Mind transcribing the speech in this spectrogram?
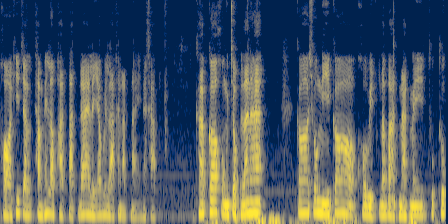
พอที่จะทำให้เราผ่าตัดได้ระยะเวลาขนาดไหนนะครับ ครับก็คงจบไปแล้วนะฮะ ก็ช่วงนี้ก็โควิดระบาดหนักในทุก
